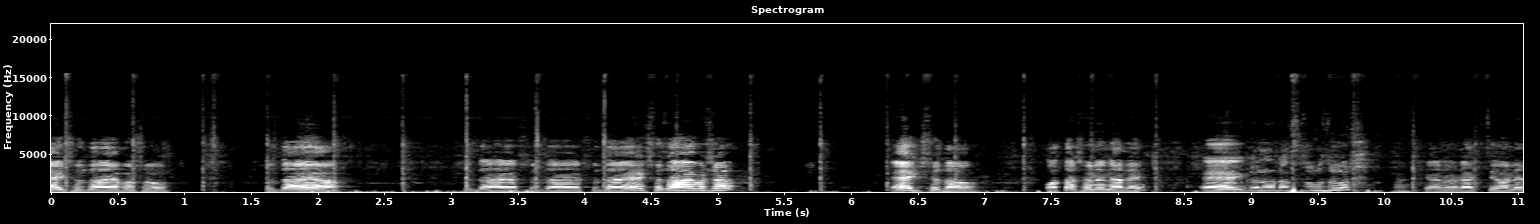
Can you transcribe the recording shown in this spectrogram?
এই সোজা হয়ে বসো। সোজা হয়ে সোজা হয়ে সোজা হয়ে সোজা এই সোজা হয়ে বসো। এই সোজা। কথা শোনে না রে। কেন ডাকছে হুজুর? কেন ডাকছি মানে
